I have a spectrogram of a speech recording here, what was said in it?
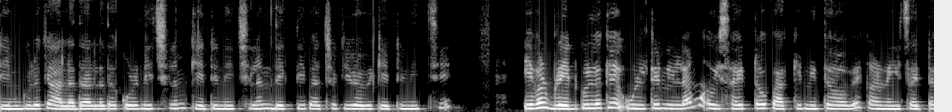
ডিমগুলোকে আলাদা আলাদা করে নিচ্ছিলাম, কেটে নিচ্ছিলাম। দেখতেই পাচ্ছ কীভাবে কেটে নিচ্ছি। এবার ব্রেডগুলোকে উল্টে নিলাম, ওই সাইডটাও পাকিয়ে নিতে হবে, কারণ এই সাইডটা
